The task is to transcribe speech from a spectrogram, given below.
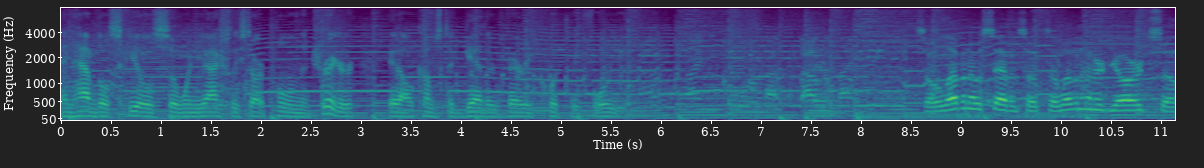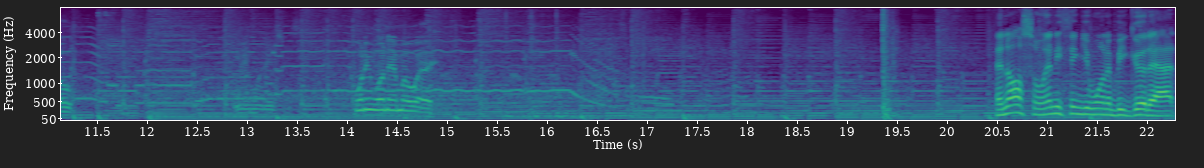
and have those skills so when you actually start pulling the trigger, it all comes together very quickly for you. So 1107, so it's 1100 yards, so 21 MOA. And also, anything you want to be good at,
